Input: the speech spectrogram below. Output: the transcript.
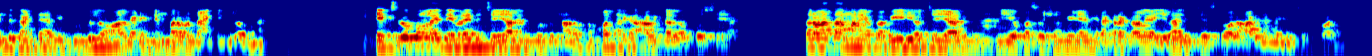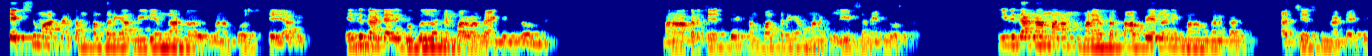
ఎందుకంటే అవి గూగుల్లో ఆల్రెడీ నెంబర్ వన్ ర్యాంకింగ్లో ఉన్నాయి. టెక్స్ట్ రూపంలో అయితే ఎవరైతే చేయాలనుకుంటున్నారో కంపల్సరిగా కంపల్సరీగా అవిట్లలో పోస్ట్ చేయాలి. తర్వాత మన యొక్క వీడియోస్ చేయాలి ఈ యొక్క సోషల్ మీడియాని రకరకాలుగా ఎలా యూజ్ చేసుకోవాలో ఆ విధంగా యూజ్ చేసుకోవాలి. టెక్స్ట్ మాత్రం కంపల్సరిగా మీడియం దాంట్లో మనం పోస్ట్ చేయాలి. ఎందుకంటే అది గూగుల్లో నెంబర్ వన్ ర్యాంకింగ్లో ఉంది. మనం అక్కడ చేస్తే కంపల్సరీగా మనకు లీడ్స్ అనేటివి వస్తాయి. ఈ విధంగా మనం మన యొక్క సాఫ్ట్వేర్లని మనం కనుక టచ్ చేసుకున్నట్టయితే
